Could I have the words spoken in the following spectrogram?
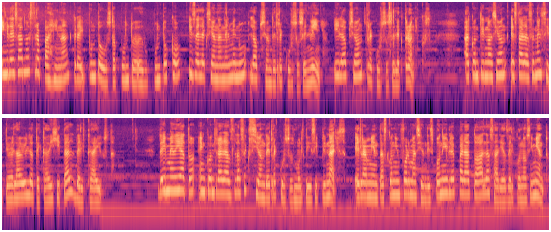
Ingresa a nuestra página cray.usta.edu.co y selecciona en el menú la opción de recursos en línea y la opción recursos electrónicos. A continuación estarás en el sitio de la biblioteca digital del CRAIUSTA. De inmediato encontrarás la sección de recursos multidisciplinarios, herramientas con información disponible para todas las áreas del conocimiento.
